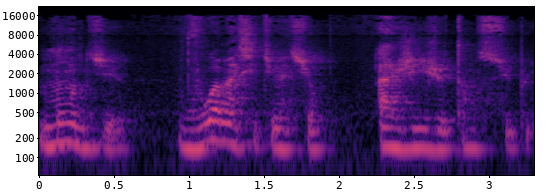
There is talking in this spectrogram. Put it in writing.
mon Dieu, vois ma situation, agis, je t'en supplie.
